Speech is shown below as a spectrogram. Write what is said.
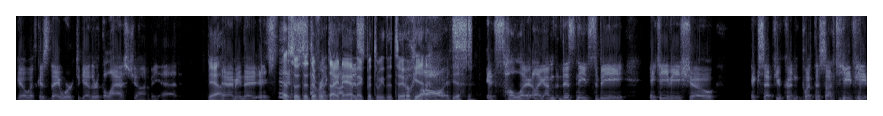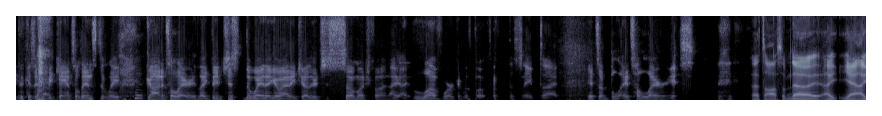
go with because they worked together at the last job he had Yeah. and i mean they it's Yeah, so it's a different oh God, dynamic this- between the two. Yeah. Oh, it's it's hilarious. Like I'm this needs to be a TV show, except you couldn't put this on TV because it would be canceled instantly. God, it's hilarious. Like they just the way they go at each other, it's just so much fun. I, I love working with both at the same time. It's a it's hilarious. That's awesome. No, I yeah, I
